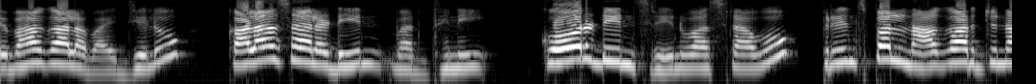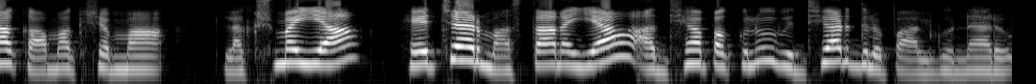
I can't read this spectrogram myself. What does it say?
విభాగాల వైద్యులు కళాశాల dean Vardhini core dean Srinivasarao principal Nagarjuna Kamakshamma Lakshmayya HR Mastanayya అధ్యాపకులు విద్యార్థులు పాల్గొన్నారు.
